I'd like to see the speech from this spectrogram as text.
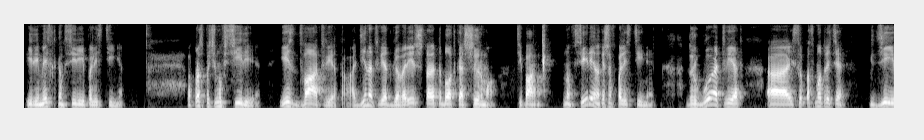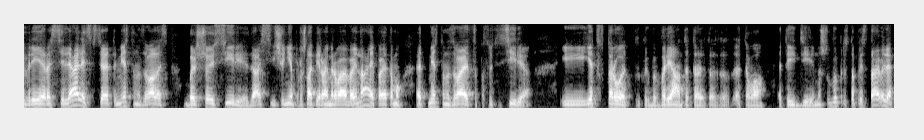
и ремесленникам в Сирии и Палестине. Вопрос, почему в Сирии? Есть два ответа. Один ответ говорит, что это была такая ширма, типа, ну, в Сирии, но, конечно, в Палестине. Другой ответ, а, если вы посмотрите, где евреи расселялись, все это место называлось Большой Сирией, да, еще не прошла Первая мировая война, и поэтому это место называется, по сути, Сирия. И это второй как бы, вариант этого, этого, этой идеи. Но чтобы вы просто представили,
